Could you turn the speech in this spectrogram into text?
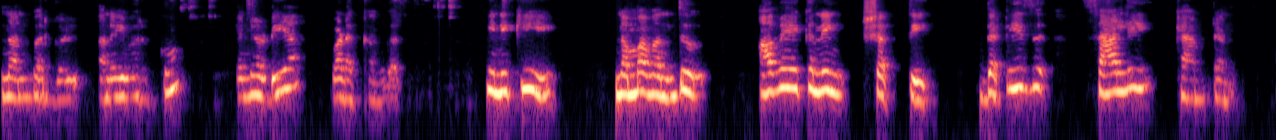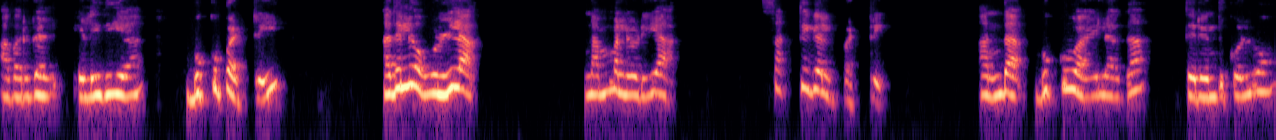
நண்பர்கள் அனைவருக்கும் என்னுடைய வணக்கங்கள். இன்னைக்கு நம்ம வந்து awakening Shakti that is Sally Kempton அவர்கள் எழுதிய புக்கு பற்றி அதில் உள்ள நம்மளுடைய சக்திகள் பற்றி அந்த புக்கு வாயிலாக தெரிந்து கொள்வோம்.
